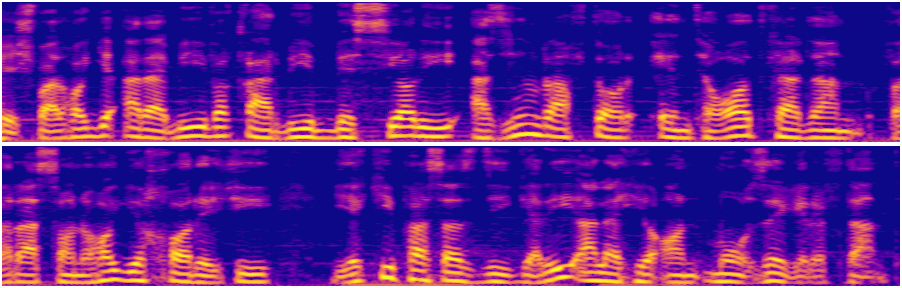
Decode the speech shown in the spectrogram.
کشورهای عربی و غربی بسیاری از این رفتار انتقاد کردند و رسانه های خارجی یکی پس از دیگری علیه آن موضع گرفتند.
